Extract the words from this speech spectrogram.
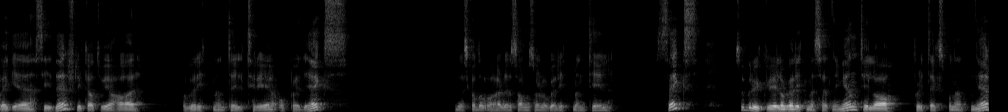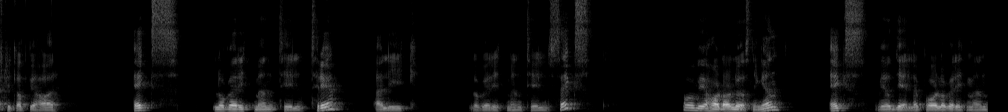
begge sider, slik at vi har logaritmen til 3 opphøyd i x det skal da være det samme som logaritmen til 6. Så bruker vi logaritmesetningen til å flytte eksponenten ned, slik at vi har x logaritmen til 3 er lik logaritmen til 6. Og vi har da løsningen x ved å dele på logaritmen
